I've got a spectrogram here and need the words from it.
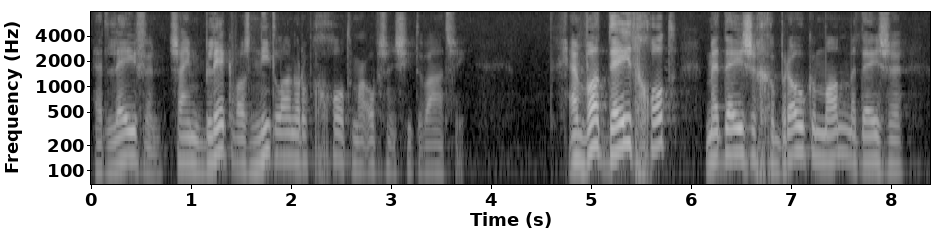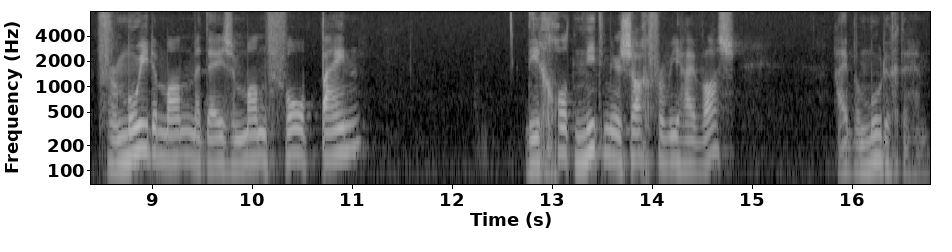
het leven. Zijn blik was niet langer op God, maar op zijn situatie. En wat deed God met deze gebroken man, met deze vermoeide man, met deze man vol pijn? Die God niet meer zag voor wie hij was. Hij bemoedigde hem.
